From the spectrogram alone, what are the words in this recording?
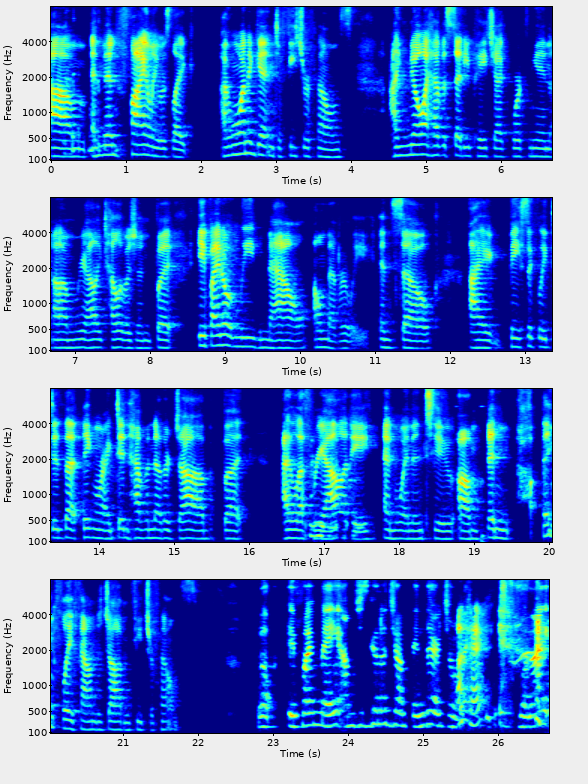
Um, and then finally was like, I want to get into feature films. I know I have a steady paycheck working in um, reality television, but if I don't leave now, I'll never leave. And so I basically did that thing where I didn't have another job, but I left mm-hmm. reality and went into um, and thankfully found a job in feature films. Well, if I may, I'm just gonna jump in there, Joi. Okay. when I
